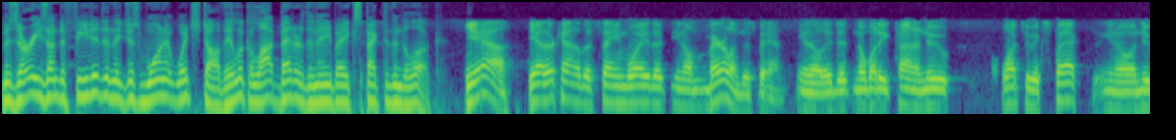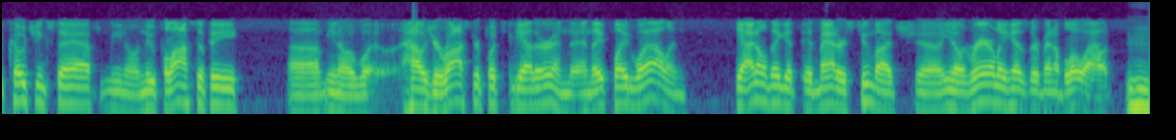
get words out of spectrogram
Missouri's undefeated and they just won at Wichita. They look a lot better than anybody expected them to look. Yeah, yeah, they're kind of the same way that you know Maryland has been. You know, they did nobody kind of knew what to expect. You know, a new coaching staff, you know, a new philosophy. Um, you know, how's your roster put together, and and they played well. And yeah, I don't think it, it matters too much. Uh, you know, rarely has there been a blowout mm-hmm.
